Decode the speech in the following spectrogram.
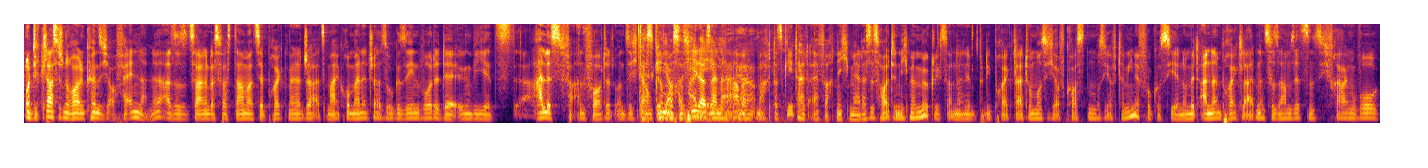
Und die klassischen Rollen können sich auch verändern. Ne? Also sozusagen das, was damals der Projektmanager als Micromanager so gesehen wurde, der irgendwie jetzt alles verantwortet und sich Das darum kümmert, dass jeder seine Arbeit ja. macht. Das geht halt einfach nicht mehr. Das ist heute nicht mehr möglich, sondern die- Projektleitung muss sich auf Kosten, muss sich auf Termine fokussieren und mit anderen Projektleitenden zusammensitzen und sich fragen, wo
